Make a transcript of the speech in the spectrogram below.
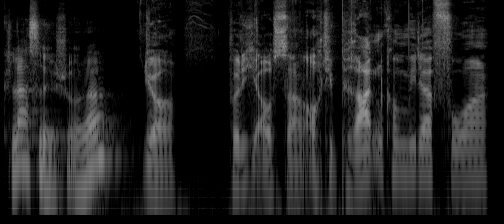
klassisch, oder? Ja, würde ich auch sagen. Auch die Piraten kommen wieder vor.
